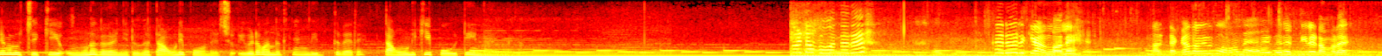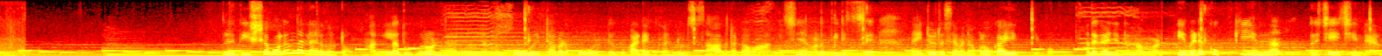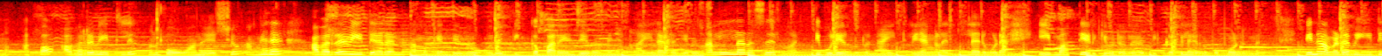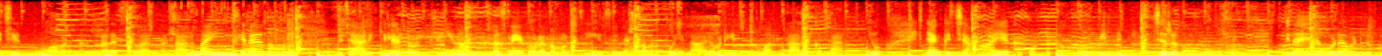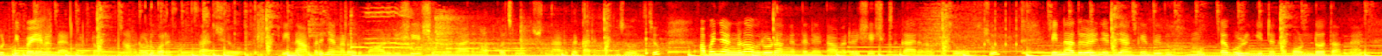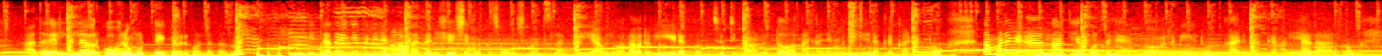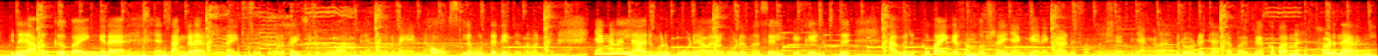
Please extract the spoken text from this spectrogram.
ഞങ്ങൾ ഉച്ചയ്ക്ക് ഊണൊക്കെ കഴിഞ്ഞിട്ട് ഒന്ന് ടൗണിൽ പോകാമെന്ന് വെച്ചു. ഇവിടെ വന്നിട്ട് ഞങ്ങൾ ഇതുവരെ ടൗണിലേക്ക് പോയിട്ടേ ഉണ്ടായിരുന്നില്ല പോകുന്നത്? കരൂരിക്കാണല്ലോ അല്ലേ? നട്ടക്കാൻ നമുക്ക് കുറേ നേരം ഇതുവരെ എത്തിയില്ല നമ്മളെ. പ്രതീക്ഷ പോലെ ഒന്നല്ലായിരുന്നു കേട്ടോ. നല്ല ദൂരം ഉണ്ടായിരുന്നു. ഞങ്ങൾ പോയിട്ട് അവിടെ പോയിട്ട് കടയൊക്കെ കണ്ടുപിടിച്ച് സാധനമൊക്കെ വാങ്ങിച്ച് ഞങ്ങൾ തിരിച്ച് നൈറ്റ് ഒരു സെവൻ ഓ ക്ലോക്ക് ആയി എത്തിയപ്പോൾ. അത് കഴിഞ്ഞിട്ട് നമ്മൾ ഇവിടെ കുക്ക് ചെയ്യുന്ന ഒരു ചേച്ചി ഉണ്ടായിരുന്നു. അപ്പോൾ അവരുടെ വീട്ടിൽ ഒന്ന് പോകാമെന്ന് വിചാരിച്ചു. അങ്ങനെ അവരുടെ വീട്ടുകാർ തന്നെ നമുക്ക് എന്ത് ചെയ്തു? ഒരു പിക്കപ്പ് അറേഞ്ച് ചെയ്തുകൊണ്ട് ഞങ്ങൾ അതിലടക്കി ചെയ്തു നല്ല രസമായിരുന്നു. അടിപൊളിയായിരുന്നു കേട്ടോ. നൈറ്റിൽ ഞങ്ങൾ എല്ലാവരും കൂടെ ഈ മത്തി അടിക്കി വിട്ടൊരു പിക്കപ്പിലായിരുന്നു പോയിക്കൊണ്ടിരുന്നത്. പിന്നെ അവിടെ വീട്ടിൽ ചെന്നു. അവിടെ നല്ല രസമായിരുന്നു. എല്ലാവരും ഭയങ്കര നമ്മൾ വിചാരിക്കില്ല കേട്ടോ. ഇത്രയും നല്ല സ്നേഹത്തോടെ നമ്മൾ സ്വീകരിച്ച് ഞങ്ങൾ അവിടെ പോയി എല്ലാവരും അവിടെ ഇരുന്ന് വർത്താനമൊക്കെ പറഞ്ഞു. ഞങ്ങൾക്ക് ചായയൊക്കെ കൊണ്ട് തന്നു. പിന്നെ മിക്സർ തന്നു. പിന്നെ അതിന്റെ കൂടെ അവിടെ ഒരു കുട്ടിപ്പയ്യനുണ്ടായിരുന്നു കേട്ടോ. അവനോട് കുറേ സംസാരിച്ചു. പിന്നെ അവർ ഞങ്ങളുടെ ഒരുപാട് വിശേഷങ്ങളും കാര്യങ്ങളൊക്കെ ചോദിച്ചു. നേരത്തെ കാര്യങ്ങളൊക്കെ ചോദിച്ചു. അപ്പോൾ ഞങ്ങൾ അവരോട് അങ്ങനെ തന്നെ കേട്ടോ അവരുടെ വിശേഷങ്ങളും കാര്യങ്ങളൊക്കെ ചോദിച്ചു. പിന്നെ അത് കഴിഞ്ഞിട്ട് ഞങ്ങൾക്ക് എന്ത് ചെയ്തു? മുട്ട പുഴുങ്ങിയിട്ടൊക്കെ കൊണ്ടു തന്നെ. അത് എല്ലാവർക്കും ഓരോ മുട്ടയൊക്കെ അവർ കൊണ്ടു തന്നു. പിന്നെ അത് കഴിഞ്ഞ് പിന്നെ ഞങ്ങൾ അവരുടെ വിശേഷങ്ങളൊക്കെ ചോദിച്ച് മനസ്സിലാക്കി. അവർ പറഞ്ഞു അവരുടെ വീടൊക്കെ ഒന്ന് ചുറ്റിക്കാണിട്ടോ അങ്ങനെ ഞങ്ങൾ വീടൊക്കെ കണ്ടു. നമ്മുടെ നാട്ടിലെ പോലെ തന്നെയായിരുന്നു അവരുടെ വീടും കാര്യങ്ങളൊക്കെ നല്ലതായിരുന്നു പിന്നെ അവർക്ക് ഭയങ്കര സങ്കടമായിരുന്നു. നൈറ്റ് ഫുഡും കൂടെ കഴിച്ചിട്ട് പോകാൻ അപ്പോൾ ഞങ്ങൾ വേണ്ട ഹോസ്റ്റലിൽ ഫുഡൊക്കെ ഉണ്ടെന്ന് പറഞ്ഞിട്ട് ഞങ്ങളെല്ലാവരും കൂടെ കൂടെ അവരുടെ കൂടെ ഒന്ന് സെൽഫിയൊക്കെ എടുത്ത് അവർക്ക് ഭയങ്കര സന്തോഷമായി. ഞങ്ങൾക്ക് അതിനെക്കാട് സന്തോഷമായിട്ട് ഞങ്ങൾ അവരോട് ടാറ്റ ബൈ ബൈ ഒക്കെ പറഞ്ഞ് അവിടെ നിന്ന് ഇറങ്ങി.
